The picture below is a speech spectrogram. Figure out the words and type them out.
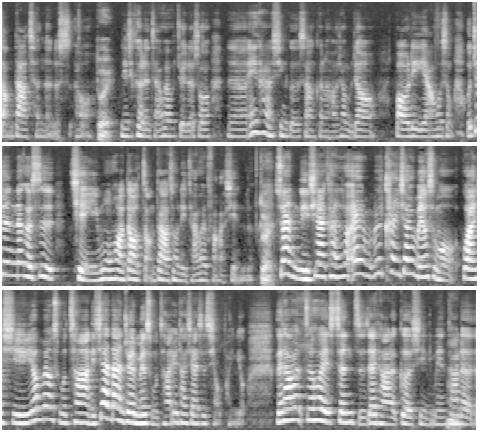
长大成人的时候，对你可能才会觉得说，嗯、诶，他的性格上可能好像比较暴力呀、或什么。我觉得那个是潜移默化到长大的时候你才会发现的。对虽然你现在看说，哎、看一下又没有什么关系，又没有什么差，你现在当然觉得没有什么差，因为他现在是小朋友，可是他这会升值在他的个性里面、他的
